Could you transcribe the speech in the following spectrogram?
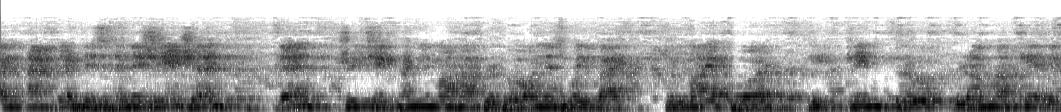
And after his initiation, then Sri Chaitanya Mahaprabhu on his way back to Mayapur, he came through Ramakeli.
